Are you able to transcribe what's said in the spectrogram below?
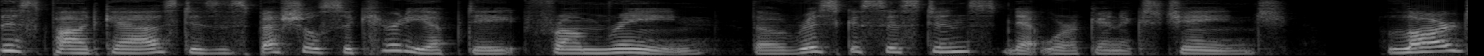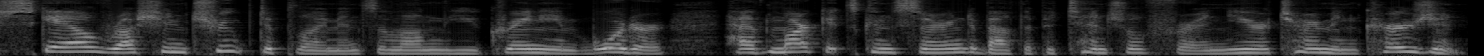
This podcast is a special security update from RANE, the Risk Assistance Network and Exchange. Large scale Russian troop deployments along the Ukrainian border have markets concerned about the potential for a near term incursion,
